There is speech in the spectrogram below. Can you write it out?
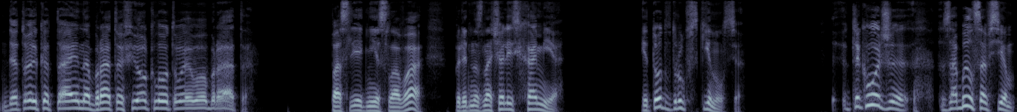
Да только тайна брата Фекла у твоего брата». Последние слова предназначались Хаме, и тот вдруг вскинулся. Так вот же, забыл совсем.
